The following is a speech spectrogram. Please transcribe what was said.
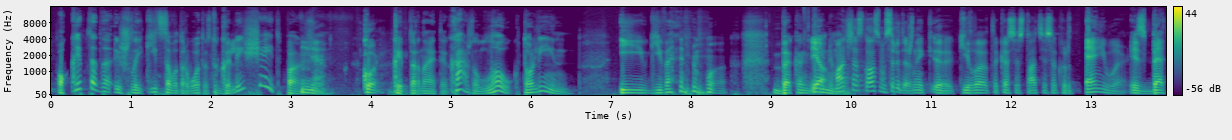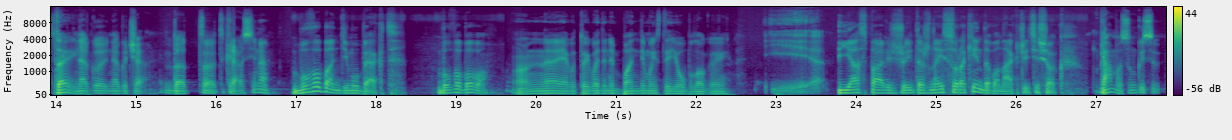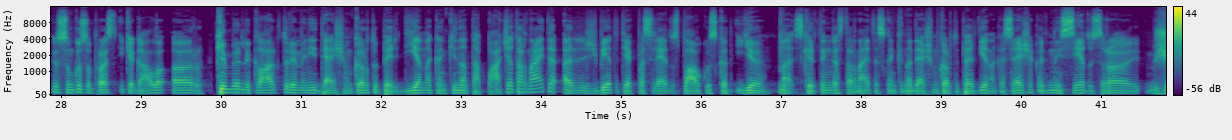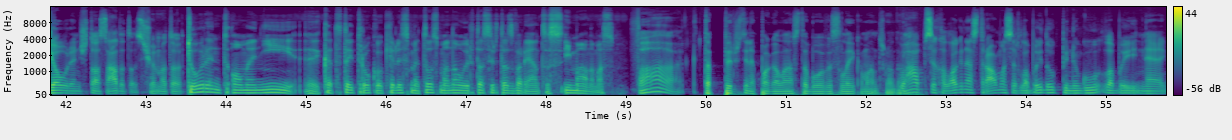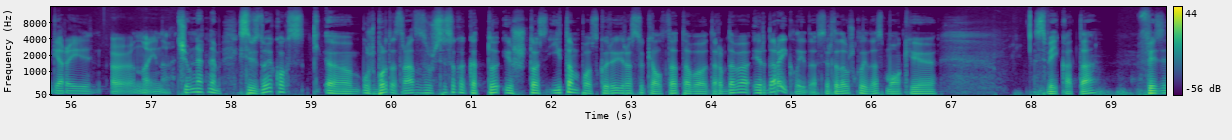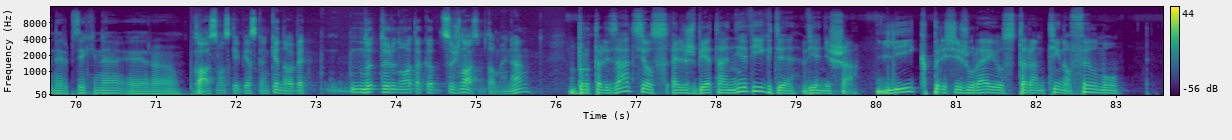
O kaip tada išlaikyti savo darbuotojus? Tu gali išeiti, pavyzdžiui? Ne. Kur? Kaip tarnaitė. Ką aš žinau, lauk, tolyn. Į gyvenimą. Be Jo, kankinimo. man šitas klausimas ir dažnai e, kyla tokiose situacijose, kur anywhere is better Taip. negu, negu čia. Bet uh, tikriausiai ne. Buvo bandymų bėgti. Buvo, buvo. O ne, jeigu tu vadini bandymais, tai jau blogai. Yeah. Jas, pavyzdžiui, dažnai surakindavo nakčiai tiesiog. Gamba, sunku, sunku suprasti iki galo, ar Kimberly Clark turi menį 10 kartų per dieną kankina tą pačią tarnaitę, ar Elžbieta tiek pasileidus plaukus, kad ji, na, skirtingas tarnaitės kankina 10 kartų per dieną, kas reiškia, kad jinai sėdus yra žiauriant šitos adatos šiuo metu. Turint omeny, e, kad tai truko kelis metus, manau, ir tas ir tas variantas įmanomas. Fuck. Ta pirštinė pagalasta buvo visą laiką, man atrodo. Wow, psichologinės traumos ir labai daug pinigų labai negerai uh, nueina. Čia jau net ne. Įsivaizduoju, koks uh, užburtas ratas užsisuka, kad tu iš tos įtampos, kuri yra sukelta tavo darbdavio ir darai klaidas. Ir tada už klaidas moki sveikata, fizinė ir psichinė. Ir... uh, Klausimas, kaip jas kankindavo, bet nu, turiu nuotą, kad sužinosim tomai, ne? Brutalizacijos Elžbieta nevykdė vieniša. Lyg prisižiūrėjus Tarantino filmų,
